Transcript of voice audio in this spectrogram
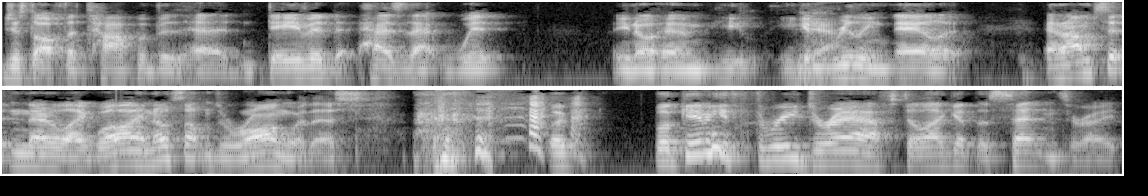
just off the top of his head. David has that wit, you know him. He he can yeah. really nail it. And I'm sitting there like, well, I know something's wrong with this, but but give me three drafts till I get the sentence right.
